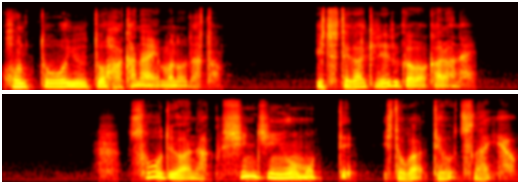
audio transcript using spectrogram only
本当を言うと儚いものだといつ手が切れるかわからないそうではなく信心を持っ人が手をつなぎ合う。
